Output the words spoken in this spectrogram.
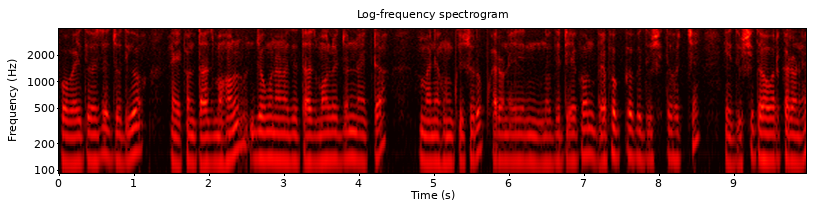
প্রবাহিত হয়েছে, যদিও এখন তাজমহল, যমুনা নদী তাজমহলের জন্য একটা মানে হুমকি স্বরূপ, কারণ এই নদীটি এখন ব্যাপকভাবে দূষিত হচ্ছে। এই দূষিত হওয়ার কারণে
